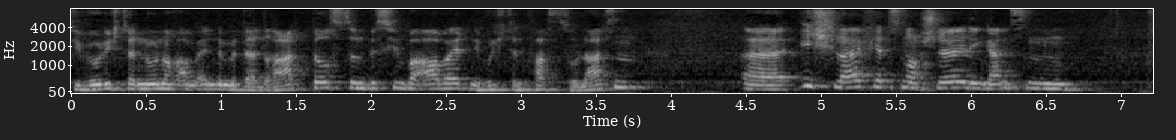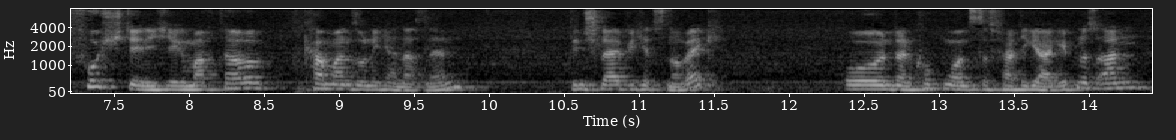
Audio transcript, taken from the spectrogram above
Die würde ich dann nur noch am Ende mit der Drahtbürste ein bisschen bearbeiten. Die würde ich dann fast so lassen. Äh, ich schleife jetzt noch schnell den ganzen Pfusch, den ich hier gemacht habe. Kann man so nicht anders nennen. Den schleife ich jetzt noch weg. Und dann gucken wir uns das fertige Ergebnis an.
